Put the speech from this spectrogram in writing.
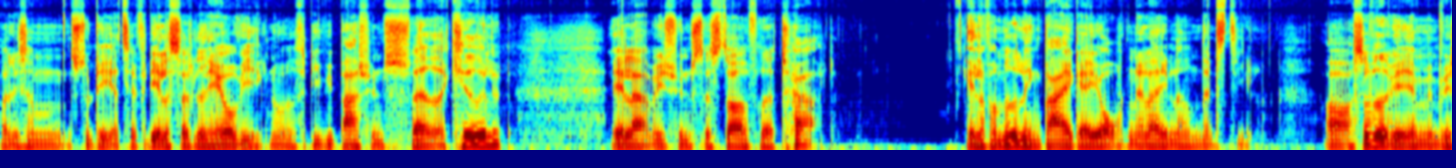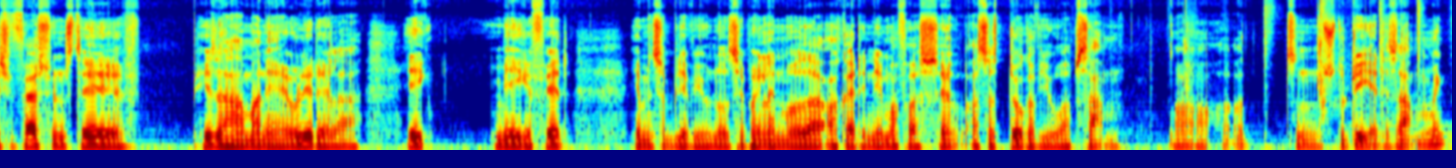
og ligesom studere til, fordi ellers så laver vi ikke noget, fordi vi bare synes, faget er kedeligt, eller vi synes, at stoffet er tørt, eller formidlingen bare ikke er i orden, eller en eller anden den stil. Og så ved vi, jamen hvis vi først synes, det pissehammerende ærgerligt, eller ikke mega fedt, jamen så bliver vi jo nødt til på en eller anden måde at gøre det nemmere for os selv, og så dukker vi jo op sammen, og, og sådan studerer det sammen, ikke?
